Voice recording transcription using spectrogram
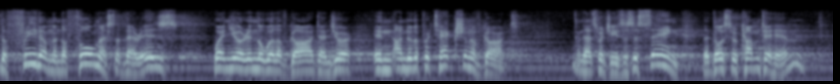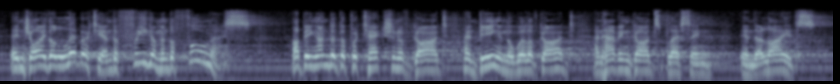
the freedom and the fullness that there is when you're in the will of God and you're in, under the protection of God. And that's what Jesus is saying, that those who come to him enjoy the liberty and the freedom and the fullness of being under the protection of God and being in the will of God and having God's blessing in their lives.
